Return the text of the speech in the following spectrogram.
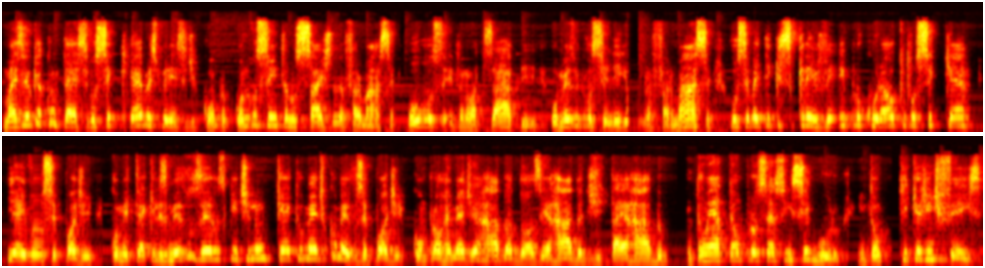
Mas aí o que acontece? Você quebra a experiência de compra. Quando você entra no site da farmácia ou você entra no WhatsApp, ou mesmo que você ligue para a farmácia, você vai ter que escrever e procurar o que você quer. E aí você pode cometer aqueles mesmos erros que a gente não quer que o médico cometa. Você pode comprar o remédio errado, a dose errada, digitar está errado. Então é até um processo inseguro. Então o que, que a gente fez?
